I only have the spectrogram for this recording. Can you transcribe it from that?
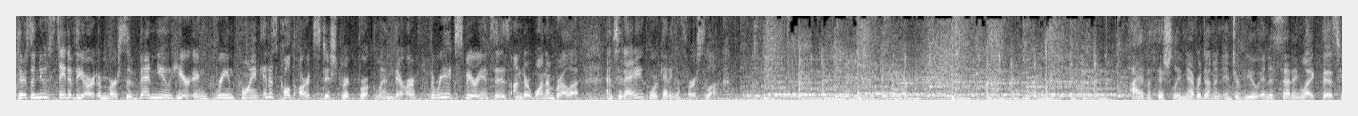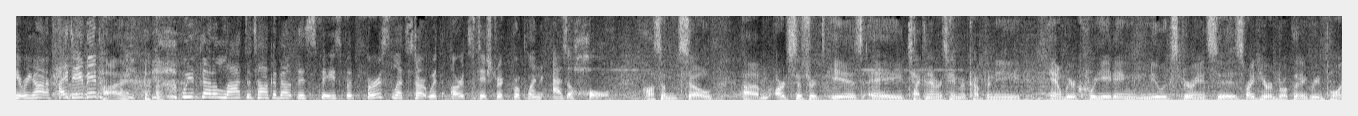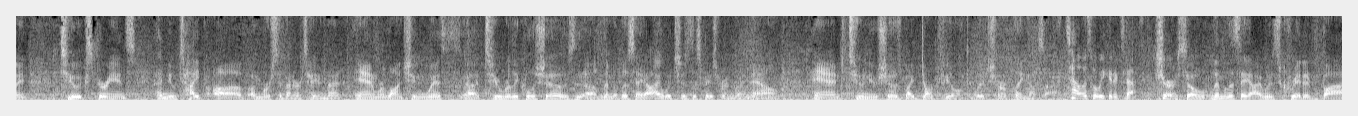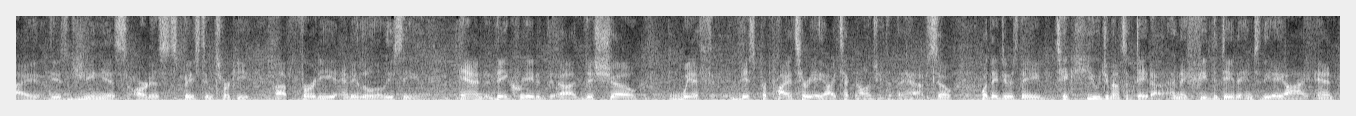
There's a new state-of-the-art immersive venue here in Greenpoint. It is called Arts District Brooklyn. There are three experiences under one umbrella, and today we're getting a first look. I have officially never done an interview in a setting like this. Here we are. Hi, David. Hi. We've got a lot to talk about this space, but first, let's start with Arts District Brooklyn as a whole. Awesome. So, um, Arts District is a tech and entertainment company, and we're creating new experiences right here in Brooklyn and Greenpoint to experience a new type of immersive entertainment. And we're launching with uh, two really cool shows uh, Limitless AI, which is the space we're in right now, and two new shows by Darkfield, which are playing outside. Tell us what we could expect. Sure. So, Limitless AI was created by these genius artists based in Turkey, uh, Ferdi and Eylül Alisi. And they created uh, this show with this proprietary AI technology that they have. So what they do is they take huge amounts of data and they feed the data into the AI and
